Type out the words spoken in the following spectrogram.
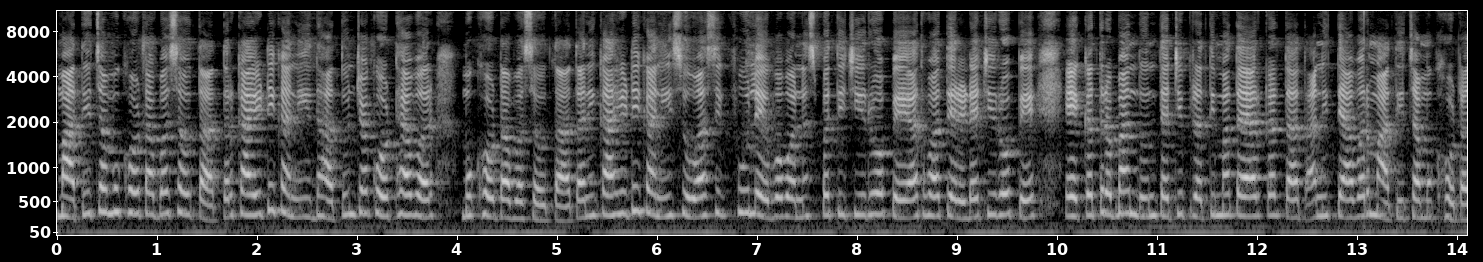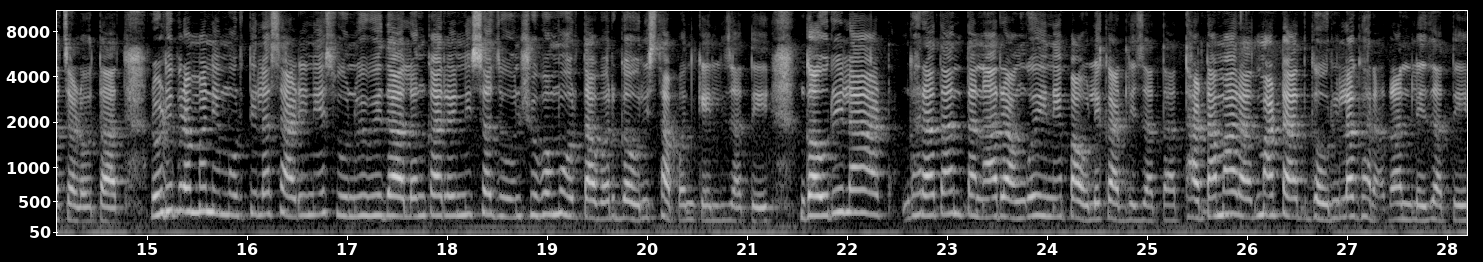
मातीचा मुखवटा बसवतात. तर काही ठिकाणी धातूंच्या कोठ्यावर मुखवटा बसवतात आणि काही ठिकाणी सुवासिक फुले व वनस्पतीची रोपे अथवा तेरड्याची रोपे एकत्र बांधून त्याची प्रतिमा तयार करतात आणि त्यावर मातीचा मुखवटा चढवतात. रूढीप्रमाणे मूर्तीला साडी नेसून विविध अलंकारांनी सजवून शुभ मुहूर्तावर गौरी स्थापन केली जाते. गौरीला घरात आणताना रांगोळीने पावले काढली जातात. थाटा मारात माटात गौरीला घरात आणले जाते.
